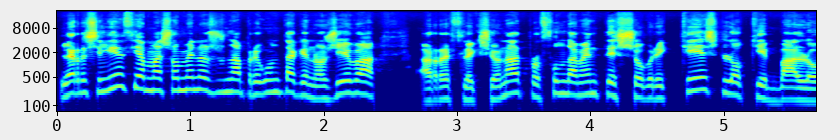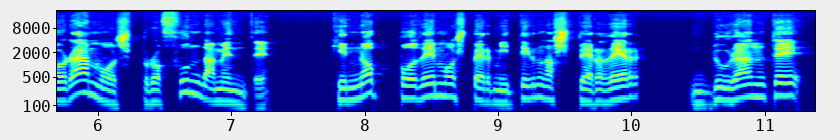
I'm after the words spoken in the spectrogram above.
La resiliencia más o menos es una pregunta que nos lleva a reflexionar profundamente sobre qué es lo que valoramos profundamente que no podemos permitirnos perder durante,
